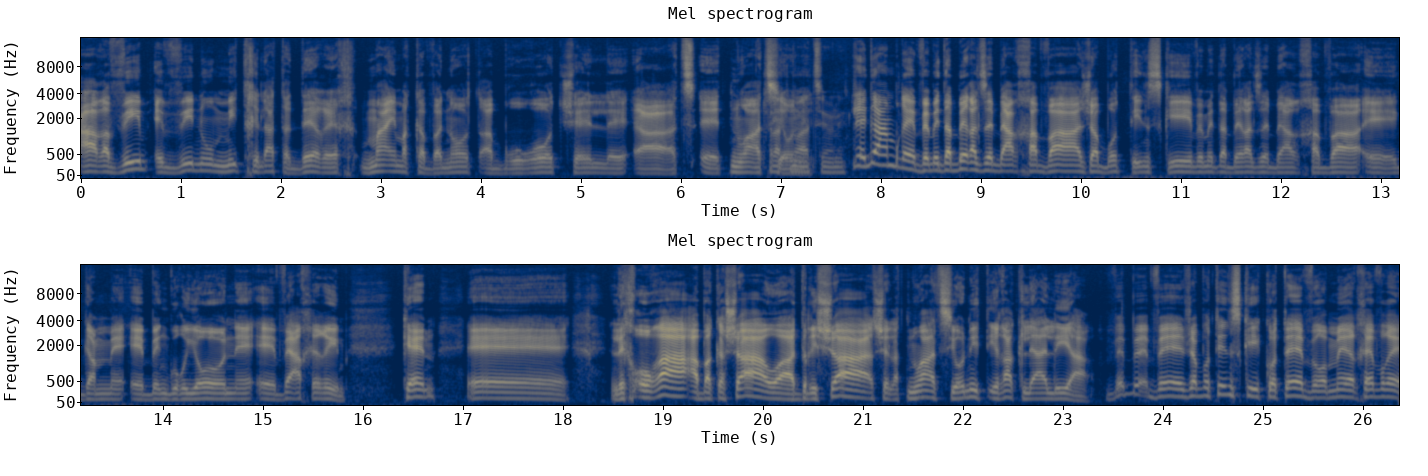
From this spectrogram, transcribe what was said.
הערבים הבינו מתחילת הדרך מהם הכוונות הברורות של אה, התנועה הציונית. התנועה הציונית. לגמרי, ומדבר על זה בהרחבה ז'בוטינסקי, ומדבר על זה בהרחבה אה, גם אה, בן גוריון ואחרים. כן? לכאורה הבקשה או הדרישה של התנועה הציונית היא רק לעלייה. וז'בוטינסקי כותב ואומר, חבר'ה,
